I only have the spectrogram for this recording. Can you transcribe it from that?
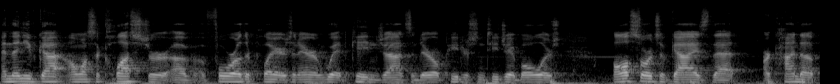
and then you've got almost a cluster of, of four other players: and Aaron Witt, Caden Johnson, Daryl Peterson, T.J. Bollers, all sorts of guys that are kind of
